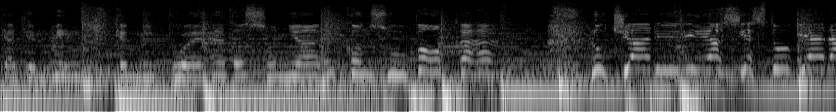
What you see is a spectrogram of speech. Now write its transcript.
que hay en mí, que ni puedo soñar con su boca. Lucharía si estuviera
